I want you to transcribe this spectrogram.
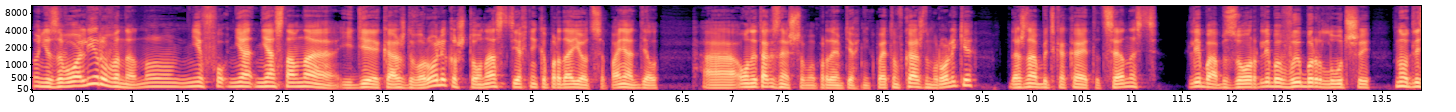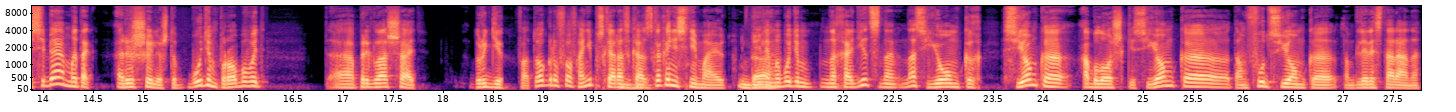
ну, не завуалировано, но не, фо, не, не основная идея каждого ролика, что у нас техника продается. Понятное дело, а он и так знает, что мы продаем технику. Поэтому в каждом ролике должна быть какая-то ценность, либо обзор, либо выбор лучший. Но для себя мы так решили, что будем пробовать а, приглашать других фотографов, они пускай рассказывают, угу. как они снимают. Да. Или мы будем находиться на, на съемках. Съемка обложки, съемка, там, фуд-съемка там, для ресторана.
